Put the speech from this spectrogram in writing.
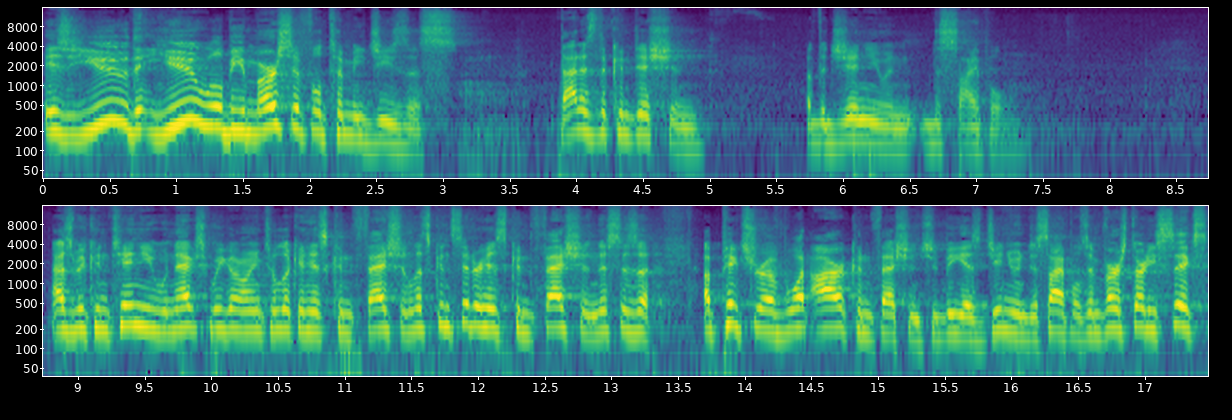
is you, that you will be merciful to me, Jesus. That is the condition of the genuine disciple. As we continue, next we're going to look at his confession. Let's consider his confession. This is a, a picture of what our confession should be as genuine disciples. In verse 36,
